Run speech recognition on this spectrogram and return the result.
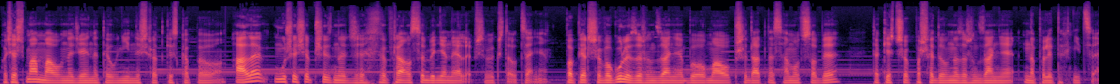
Chociaż mam małą nadzieję na te unijne środki z KPO, ale muszę się przyznać, że wybrałem sobie nie najlepsze wykształcenie. Po pierwsze, w ogóle zarządzanie było mało przydatne samo w sobie, tak jeszcze poszedłem na zarządzanie na Politechnice.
